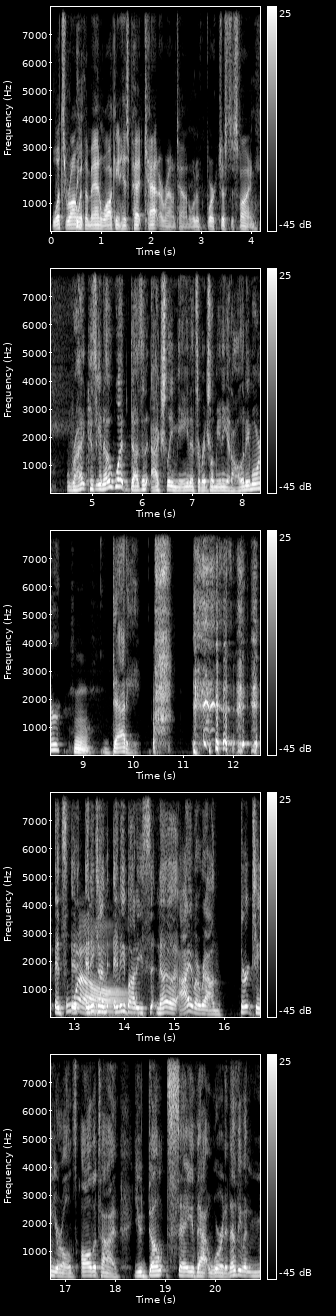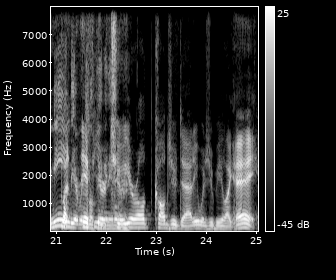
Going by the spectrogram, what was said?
What's wrong with a man walking his pet cat around town? Would have worked just as fine. Right? Because you know what doesn't actually mean its original meaning at all anymore? Hmm. Daddy. it's it- anytime anybody no, I'm around 13 year olds all the time. You don't say that word. It doesn't even mean But the original if your two year old called you daddy, would you be like, hey?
